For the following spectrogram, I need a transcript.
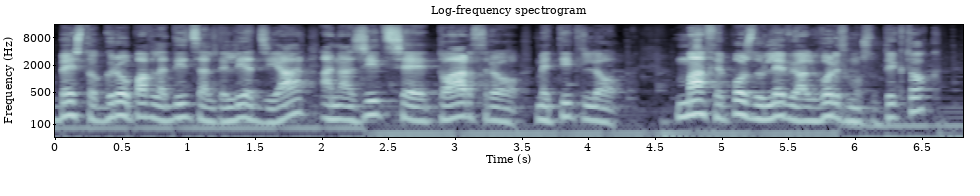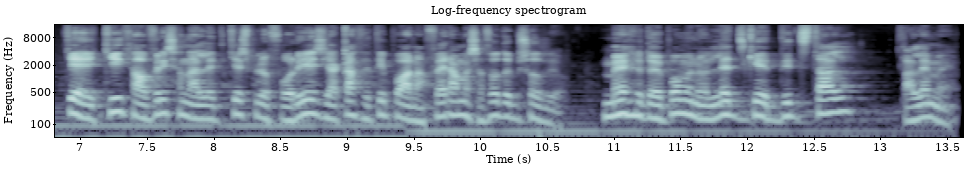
μπες στο growpavladigital.gr, αναζήτησε το άρθρο με τίτλο Μάθε πώς δουλεύει ο αλγόριθμος του TikTok και εκεί θα βρεις αναλυτικές πληροφορίες για κάθε τι που αναφέραμε σε αυτό το επεισόδιο. Μέχρι το επόμενο Let's Get Digital, τα λέμε.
